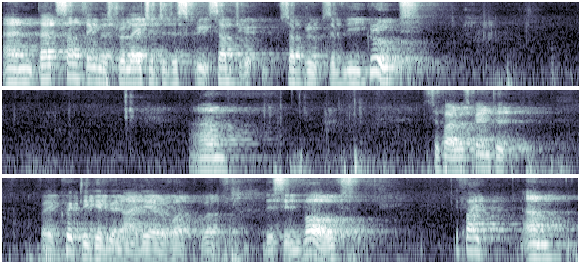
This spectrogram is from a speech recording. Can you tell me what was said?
And that's something that's related to discrete subgroups of Lie groups. Um, so if I was going to very quickly give you an idea of what, what this involves, if I, um,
